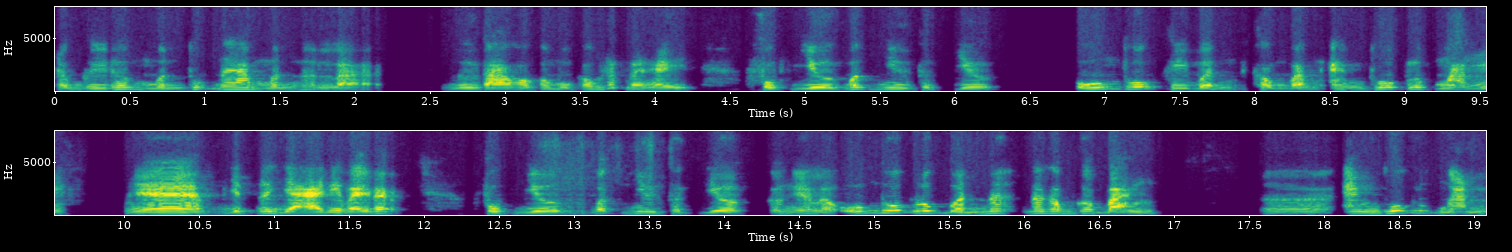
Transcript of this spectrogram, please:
Trong khi đó mình thuốc nam mình là người tàu họ có một câu rất là hay phục dược bất như thực dược uống thuốc khi bệnh không bằng ăn thuốc lúc mạnh. Nha dịch nó dài như vậy đó. Phục dược bất như thực dược có nghĩa là uống thuốc lúc bệnh đó, nó không có bằng uh, ăn thuốc lúc mạnh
